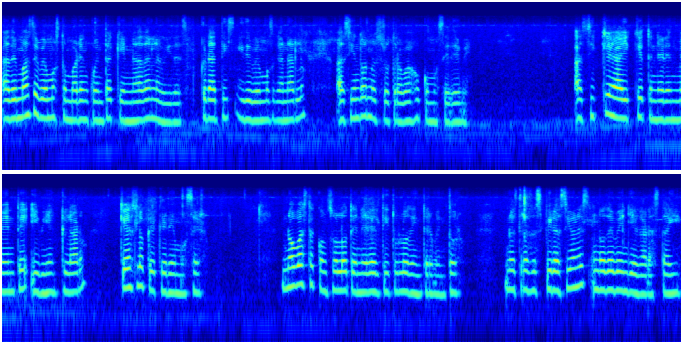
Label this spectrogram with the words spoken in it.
Además debemos tomar en cuenta que nada en la vida es gratis y debemos ganarlo haciendo nuestro trabajo como se debe. Así que hay que tener en mente y bien claro qué es lo que queremos ser. No basta con solo tener el título de interventor. Nuestras aspiraciones no deben llegar hasta ahí.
